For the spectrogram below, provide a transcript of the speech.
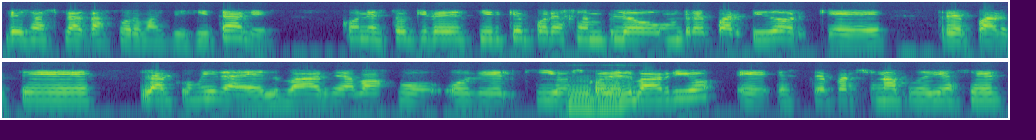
de esas plataformas digitales. Con esto quiere decir que, por ejemplo, un repartidor que reparte la comida del bar de abajo o del kiosco del barrio, eh, esta persona podría ser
